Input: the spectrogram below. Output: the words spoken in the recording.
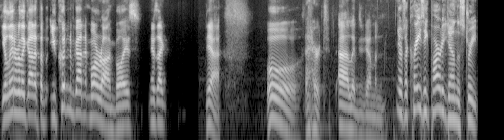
you literally got it. The, you couldn't have gotten it more wrong, boys. It was like, Yeah. Oh, that hurt. Uh, ladies and gentlemen, There's a crazy party down the street.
